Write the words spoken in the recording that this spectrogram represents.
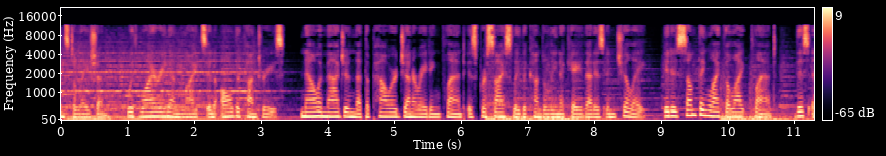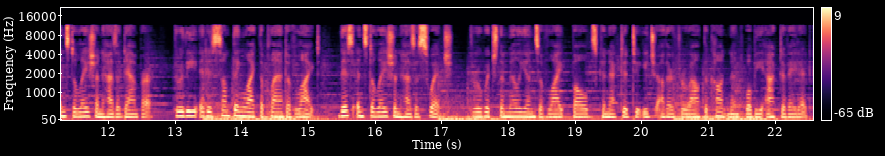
installation, with wiring and lights in all the countries. Now imagine that the power generating plant is precisely the Kundalini K that is in Chile. It is something like the light plant, this installation has a damper. Through the it is something like the plant of light, this installation has a switch, through which the millions of light bulbs connected to each other throughout the continent will be activated.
